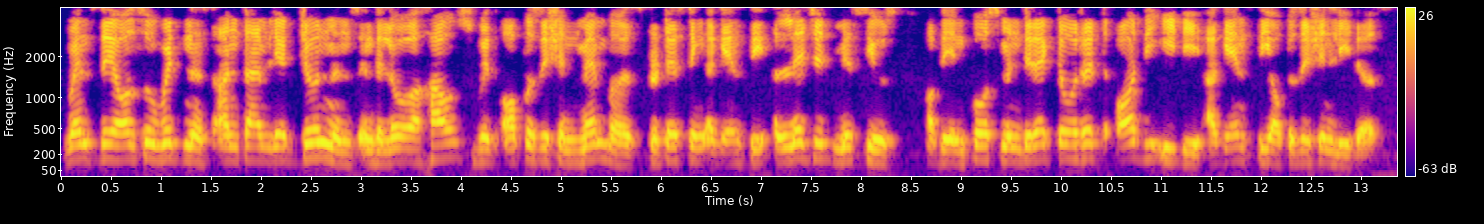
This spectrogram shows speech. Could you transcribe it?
Wednesday also witnessed untimely adjournments in the lower house with opposition members protesting against the alleged misuse of the Enforcement Directorate or the ED against the opposition leaders.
